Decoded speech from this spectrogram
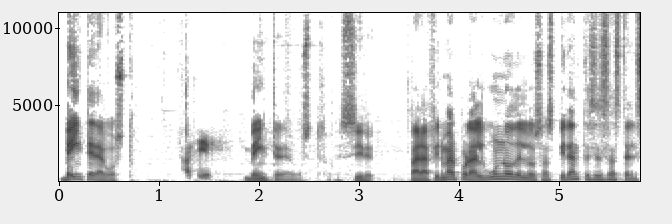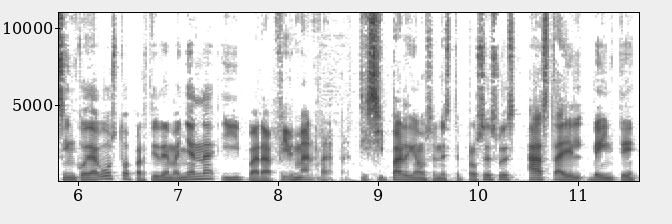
20 de agosto. Así es. 20 de agosto. Es decir, para firmar por alguno de los aspirantes es hasta el 5 de agosto, a partir de mañana, y para firmar, para participar, digamos, en este proceso es hasta el 20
